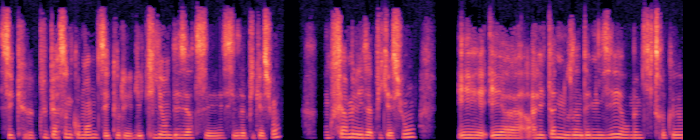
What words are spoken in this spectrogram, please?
c'est que plus personne commande, c'est que les, clients désertent ces, ces applications. Donc fermer les applications et, et à, à l'État de nous indemniser au même titre que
